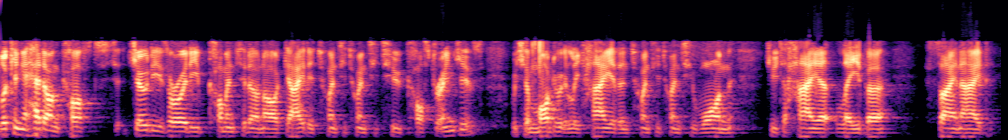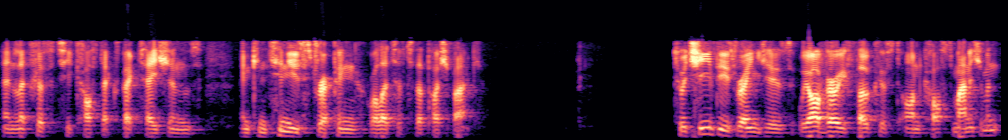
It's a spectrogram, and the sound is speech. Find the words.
Looking ahead on costs, Jody has already commented on our guided 2022 cost ranges, which are moderately higher than 2021 due to higher labor, cyanide, and electricity cost expectations and continued stripping relative to the pushback. To achieve these ranges, we are very focused on cost management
